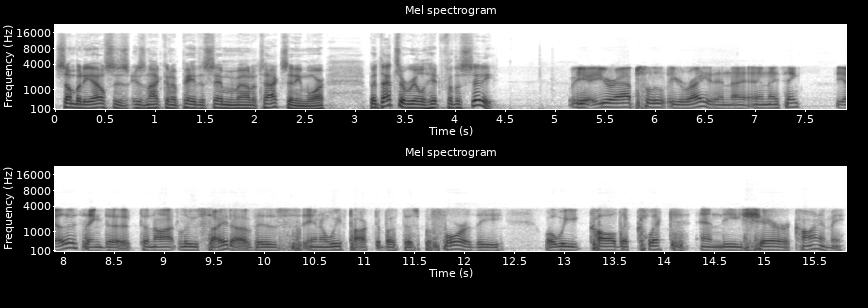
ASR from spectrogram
somebody else is, is not going to pay the same amount of tax anymore. But that's a real hit for the city. Yeah, You're absolutely right, and I, and I think the other thing to to not lose sight of is you know we've talked about this before the what we call the click and the share economy.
